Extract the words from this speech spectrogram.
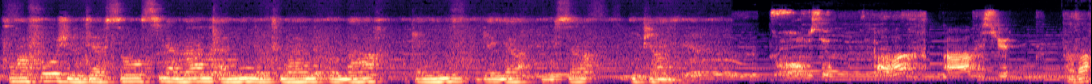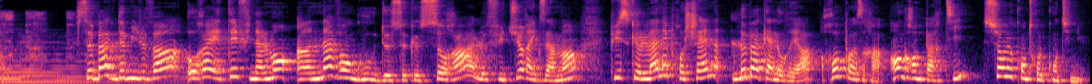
Pour info, j'ai noté absent Silaman, Amine, Otman, Omar, Camille, Gaïa, Moussa et Pyramide. Au revoir, monsieur. Au revoir. Au revoir, monsieur. Au revoir. Ce bac 2020 aura été finalement un avant-goût de ce que sera le futur examen, puisque l'année prochaine, le baccalauréat reposera en grande partie sur le contrôle continu.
